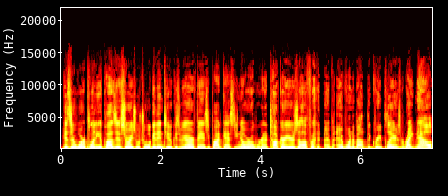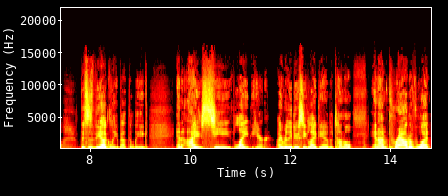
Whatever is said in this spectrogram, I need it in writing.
because there were plenty of positive stories, which we'll get into because we are a fantasy podcast. You know, we're, we're going to talk our ears off everyone about the great players. But right now, this is the ugly about the league. And I see light here. I really do see light at the end of the tunnel. And I'm proud of what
